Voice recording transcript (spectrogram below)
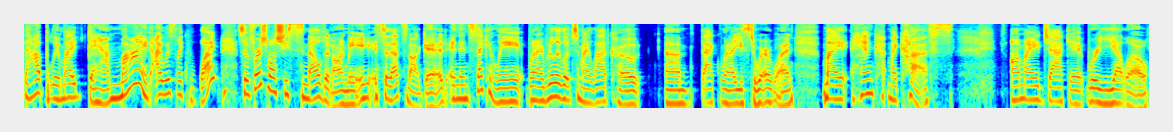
that blew my damn mind. I was like, "What?" So first of all, she smelled it on me, so that's not good. And then secondly, when I really looked in my lab coat, um, back when I used to wear one, my hand, cu- my cuffs on my jacket were yellow.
